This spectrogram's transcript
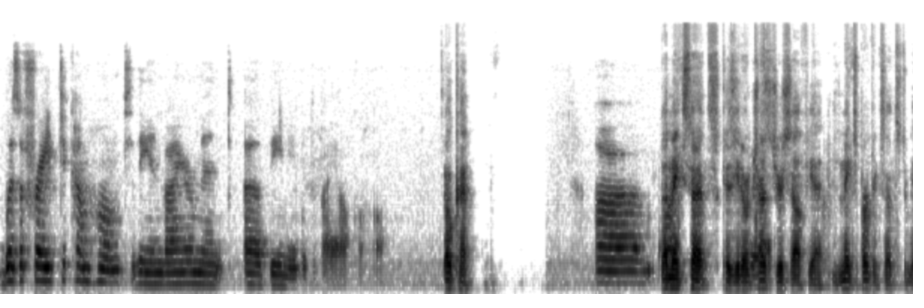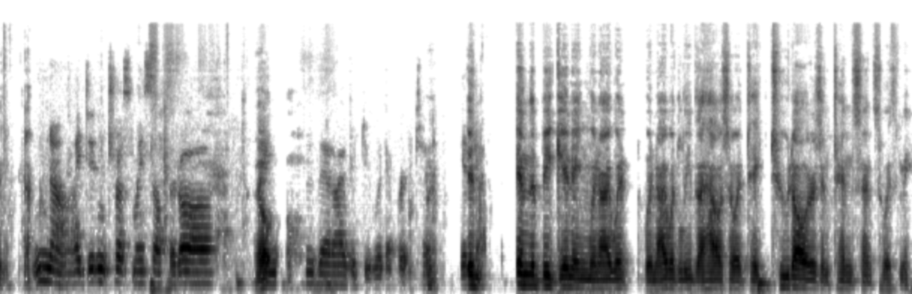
was afraid to come home to the environment of being able to buy alcohol Okay. um, That makes sense because you don't Yeah. trust yourself yet. It makes perfect sense to me. Yeah. no i didn't trust myself at all Nope. knew that i would do whatever it took to In in the beginning, when I went when I would leave the house, I would take two dollars and ten cents with me.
